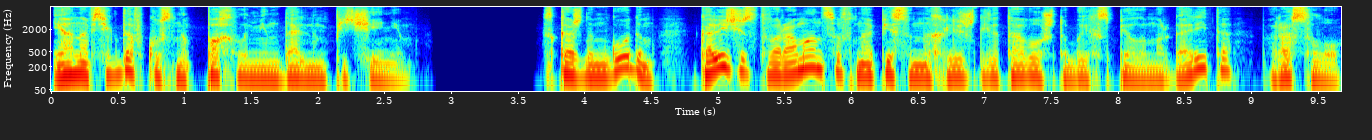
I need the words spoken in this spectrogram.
и она всегда вкусно пахла миндальным печеньем. С каждым годом количество романсов, написанных лишь для того, чтобы их спела Маргарита, росло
